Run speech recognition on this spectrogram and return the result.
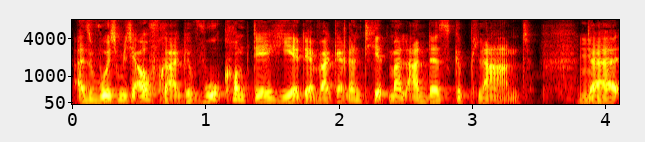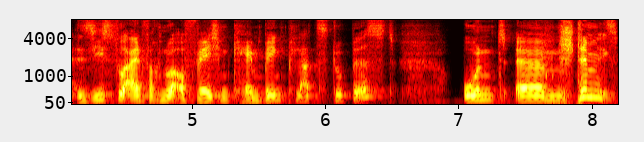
Also wo ich mich auch frage, wo kommt der her? Der war garantiert mal anders geplant. Hm. Da siehst du einfach nur, auf welchem Campingplatz du bist. Und ähm, stimmt,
